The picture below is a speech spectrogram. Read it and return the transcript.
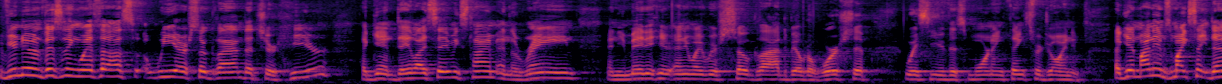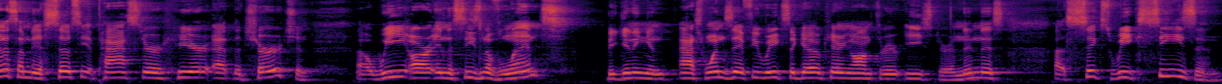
If you're new and visiting with us, we are so glad that you're here. Again, daylight savings time and the rain, and you made it here anyway. We're so glad to be able to worship with you this morning. Thanks for joining. Again, my name is Mike St. Denis. I'm the associate pastor here at the church, and uh, we are in the season of Lent, beginning in Ash Wednesday a few weeks ago, carrying on through Easter. And then this uh, six week season,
